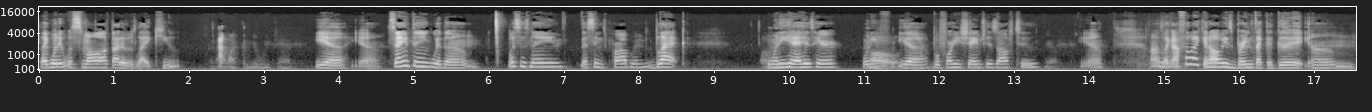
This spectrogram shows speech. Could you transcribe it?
Like when it was small, I thought it was like cute. Not like the new Weeknd. Yeah, yeah. Same thing with um, what's his name that sings "Problems"? Black. When he had his hair, when he Oh, yeah, before he shaved his off too. Yeah. Yeah. I was like, I feel like it always brings like a good um,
